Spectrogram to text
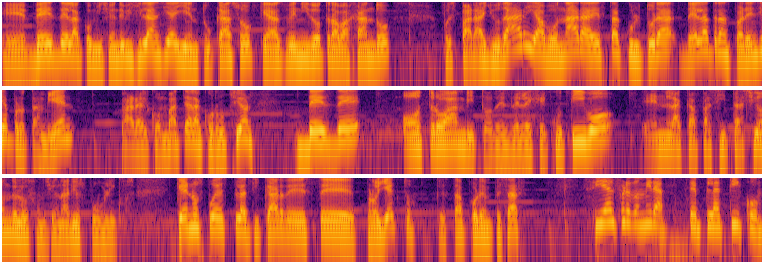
eh, desde la Comisión de Vigilancia y en tu caso que has venido trabajando pues para ayudar y abonar a esta cultura de la transparencia, pero también para el combate a la corrupción desde otro ámbito, desde el Ejecutivo en la capacitación de los funcionarios públicos. ¿Qué nos puedes platicar de este proyecto que está por empezar? Sí, Alfredo, mira, te platico.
